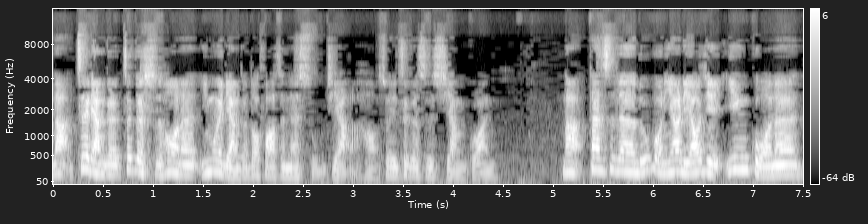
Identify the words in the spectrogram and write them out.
那这两个这个时候呢，因为两个都发生在暑假了哈，所以这个是相关。那但是呢，如果你要了解因果呢，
